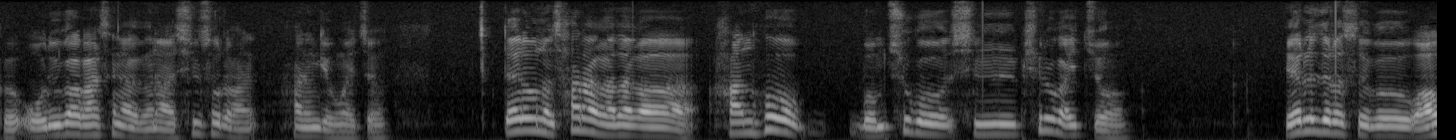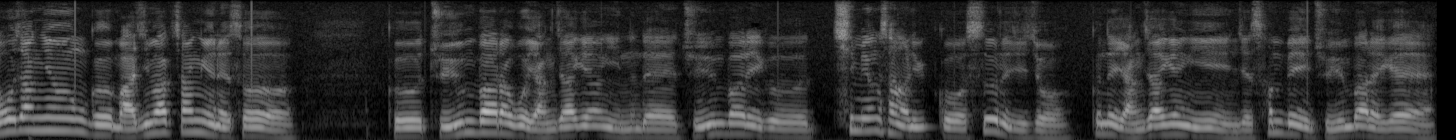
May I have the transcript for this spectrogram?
그 오류가 발생하거나 실수를 하- 하는 경우가 있죠. 때로는 살아가다가 한 호흡 멈추고 쉴 필요가 있죠. 예를 들어서 그 와호 장령 그 마지막 장면에서 그 주윤발하고 양자경이 있는데 주윤발이 그 치명상을 입고 쓰러지죠. 근데 양자경이 이제 선배인 주윤발에게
